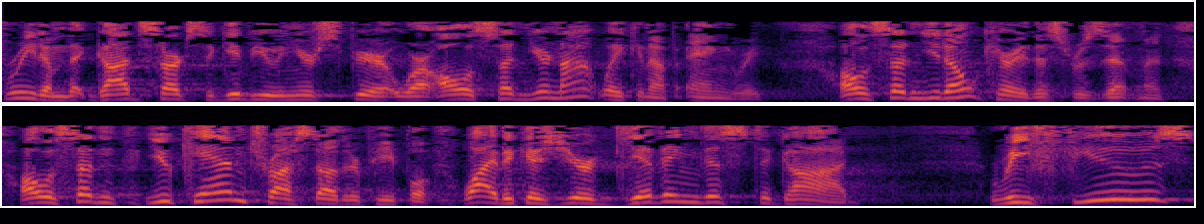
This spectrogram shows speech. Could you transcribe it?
freedom that God starts to give you in your spirit where all of a sudden you're not waking up angry. All of a sudden you don't carry this resentment. All of a sudden you can trust other people. Why? Because you're giving this to God. Refuse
